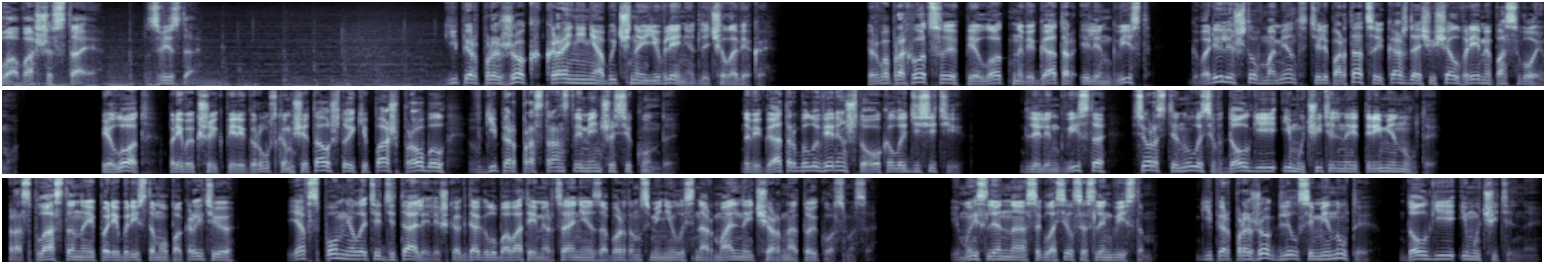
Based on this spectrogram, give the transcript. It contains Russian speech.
Глава 6. Звезда. Гиперпрыжок — крайне необычное явление для человека. Первопроходцы, пилот, навигатор и лингвист говорили, что в момент телепортации каждый ощущал время по-своему. Пилот, привыкший к перегрузкам, считал, что экипаж пробыл в гиперпространстве меньше секунды. Навигатор был уверен, что около десяти. Для лингвиста все растянулось в долгие и мучительные три минуты. Распластанный по ребристому покрытию, я вспомнил эти детали, лишь когда голубоватое мерцание за бортом сменилось нормальной чернотой космоса. И мысленно согласился с лингвистом. Гиперпрыжок длился минуты, долгие и мучительные.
